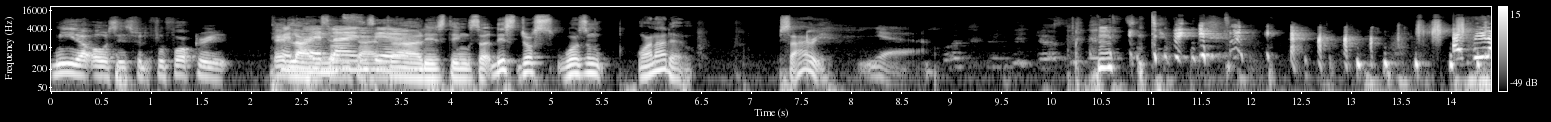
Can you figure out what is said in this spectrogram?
media houses for for fuckery headlines, Headlines, yeah. and all these things. So this just wasn't one of them. Sorry. Yeah. I feel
